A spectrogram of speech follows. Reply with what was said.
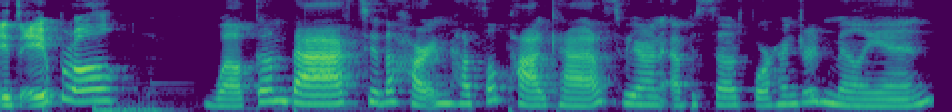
It's April. Welcome back to the Heart and Hustle podcast. We are on episode 400 million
